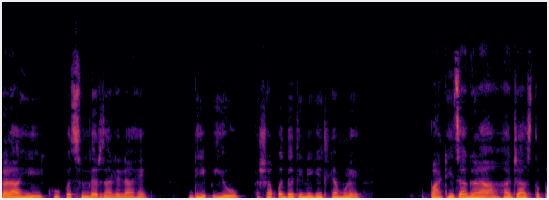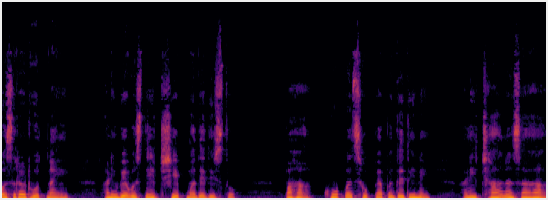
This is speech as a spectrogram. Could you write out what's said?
गळाही खूपच सुंदर झालेला आहे. डीप यू अशा पद्धतीने घेतल्यामुळे पाठीचा गळा हा जास्त पसरट होत नाही आणि व्यवस्थित शेपमध्ये दिसतो. पहा खूपच सोप्या पद्धतीने आणि छान असा हा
